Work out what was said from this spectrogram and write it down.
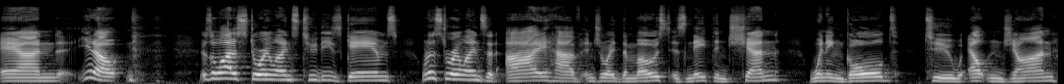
And, you know, There's a lot of storylines to these games. One of the storylines that I have enjoyed the most is Nathan Chen winning gold to Elton John,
